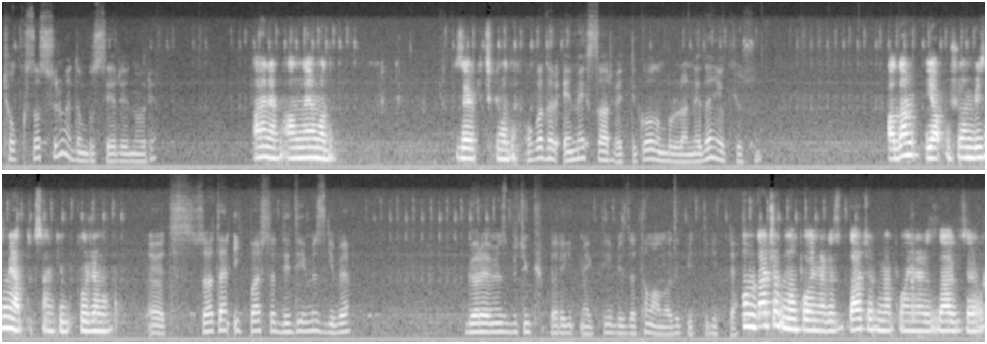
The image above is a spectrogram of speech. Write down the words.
Çok kısa sürmedi mi bu seri Nuri? Aynen anlayamadım. Zevk çıkmadı. O kadar emek sarf ettik oğlum buraları neden yakıyorsun? Adam yapmış onu biz mi yaptık sanki kocaman? Evet zaten ilk başta dediğimiz gibi görevimiz bütün küplere gitmek değil biz de tamamladık bitti gitti. Oğlum daha çok map oynarız. Daha çok map oynarız. Daha güzel olur.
